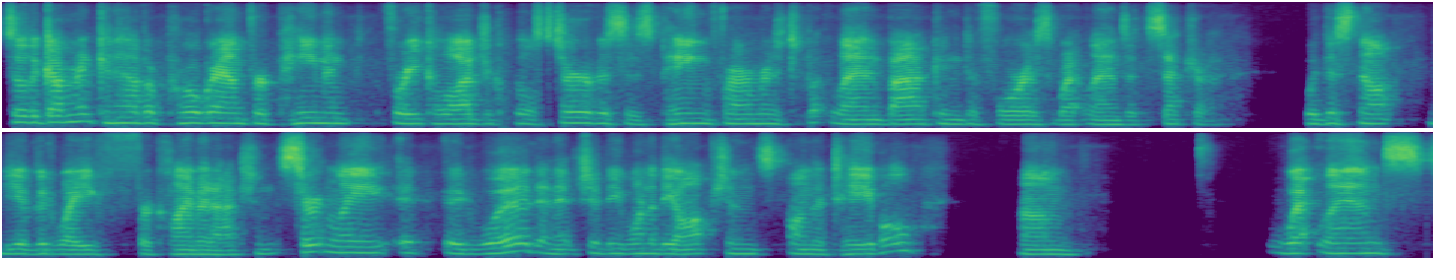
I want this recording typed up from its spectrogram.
So the government can have a program for payment for ecological services, paying farmers to put land back into forests, wetlands, etc. Would this not be a good way for climate action? Certainly it, it would, and it should be one of the options on the table. Um, wetlands,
